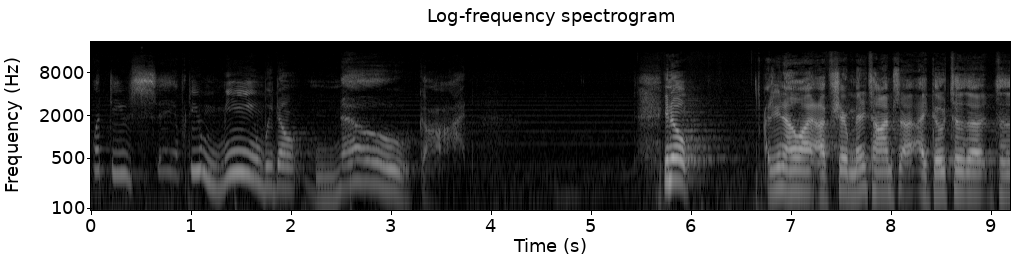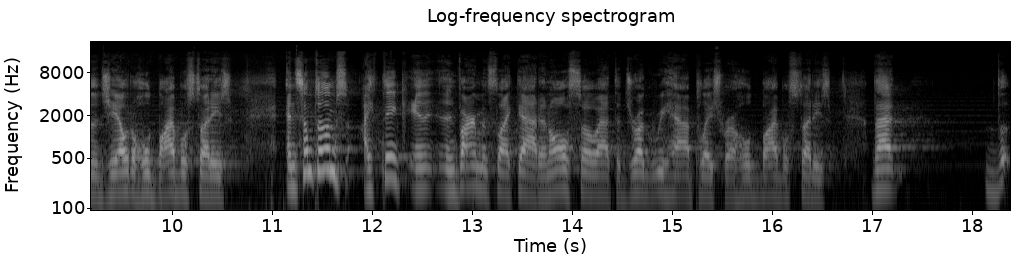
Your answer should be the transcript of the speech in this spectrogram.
What do you say? What do you mean we don't know God? You know, as you know, I, have shared many times, I, I go to the, to the jail to hold Bible studies. And sometimes I think in environments like that, and also at the drug rehab place where I hold Bible studies, that the,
